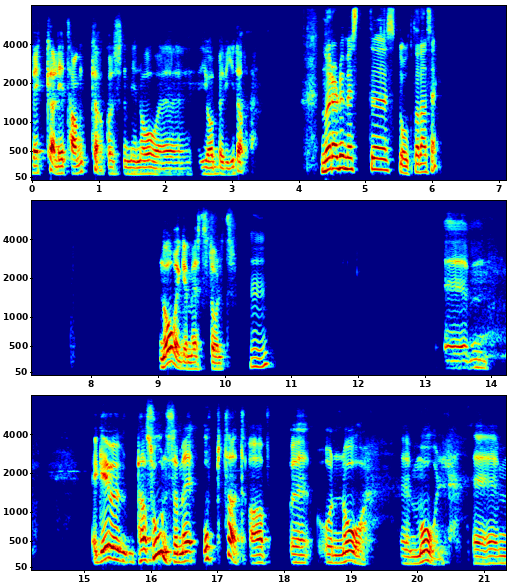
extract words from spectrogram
vekka litt tanker hvordan vi nå jobber videre. Når er du mest stolt av deg selv? når jeg er mest stolt. Mm. Um, jeg er jo en person som er opptatt av å nå mål. Um,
